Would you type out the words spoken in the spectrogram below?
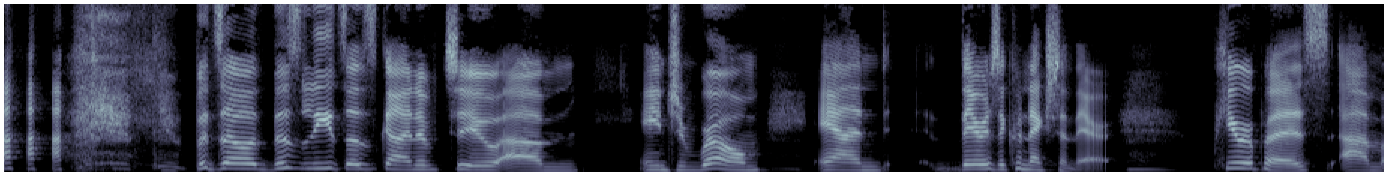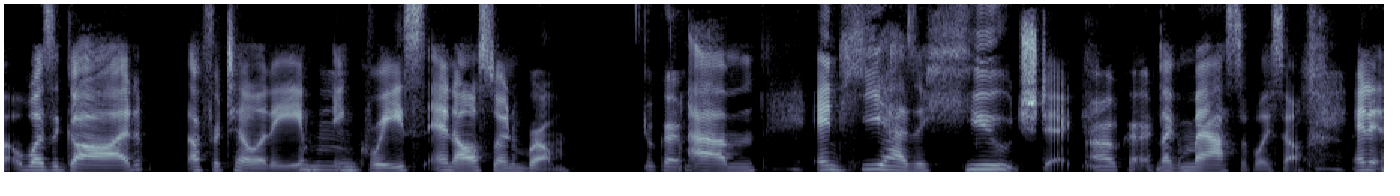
but so this leads us kind of to um ancient rome and there's a connection there Priapus um was a god of fertility Mhm. in greece and also in rome Okay. um and he has a huge dick Okay. like massively so and it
